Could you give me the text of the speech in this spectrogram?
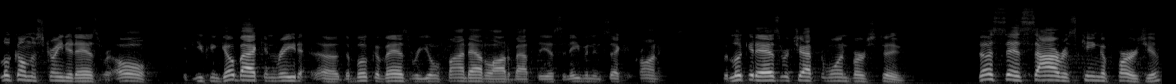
Look on the screen at Ezra. Oh, if you can go back and read uh, the book of Ezra, you'll find out a lot about this, and even in Second Chronicles. But look at Ezra chapter 1, verse 2. Thus says Cyrus, king of Persia.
